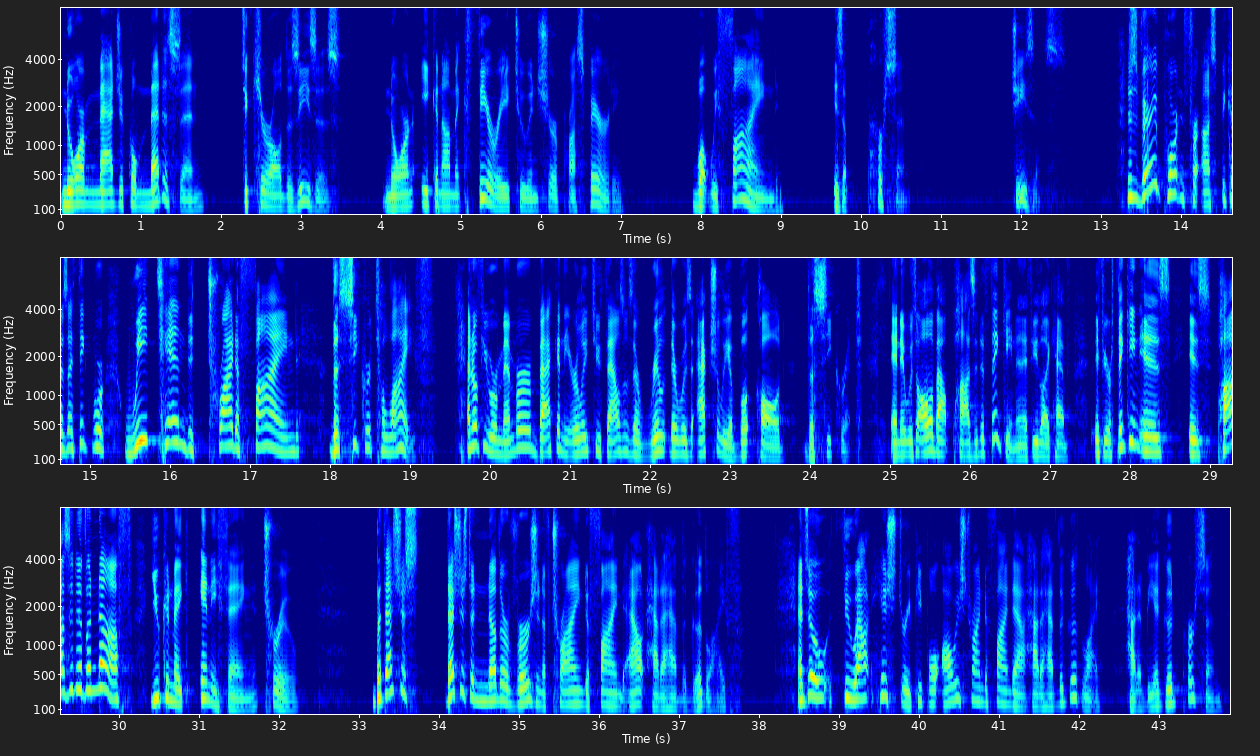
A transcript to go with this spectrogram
nor magical medicine to cure all diseases nor an economic theory to ensure prosperity. What we find is a person Jesus. This is very important for us because I think we're, we tend to try to find the secret to life. I don't know if you remember back in the early 2000s, there, really, there was actually a book called The Secret. And it was all about positive thinking. And if you like have, if your thinking is, is positive enough, you can make anything true. But that's just that's just another version of trying to find out how to have the good life. And so, throughout history, people are always trying to find out how to have the good life, how to be a good person.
